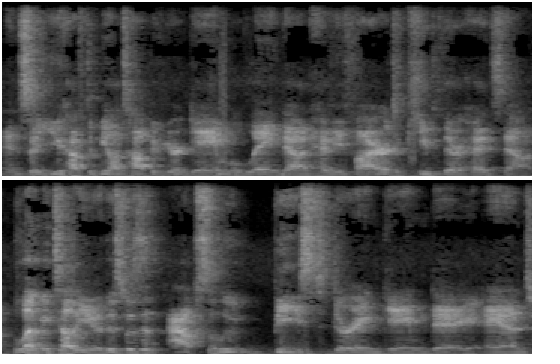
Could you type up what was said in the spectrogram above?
and so you have to be on top of your game laying down heavy fire to keep their heads down. Let me tell you, this was an absolute beast during game day, and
